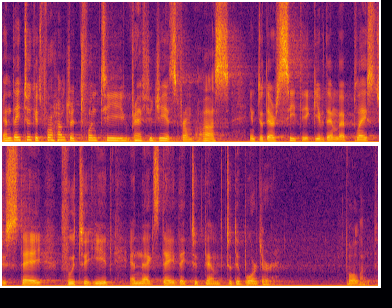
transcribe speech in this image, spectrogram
and they took it 420 refugees from us into their city, give them a place to stay, food to eat, and next day they took them to the border, Poland.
